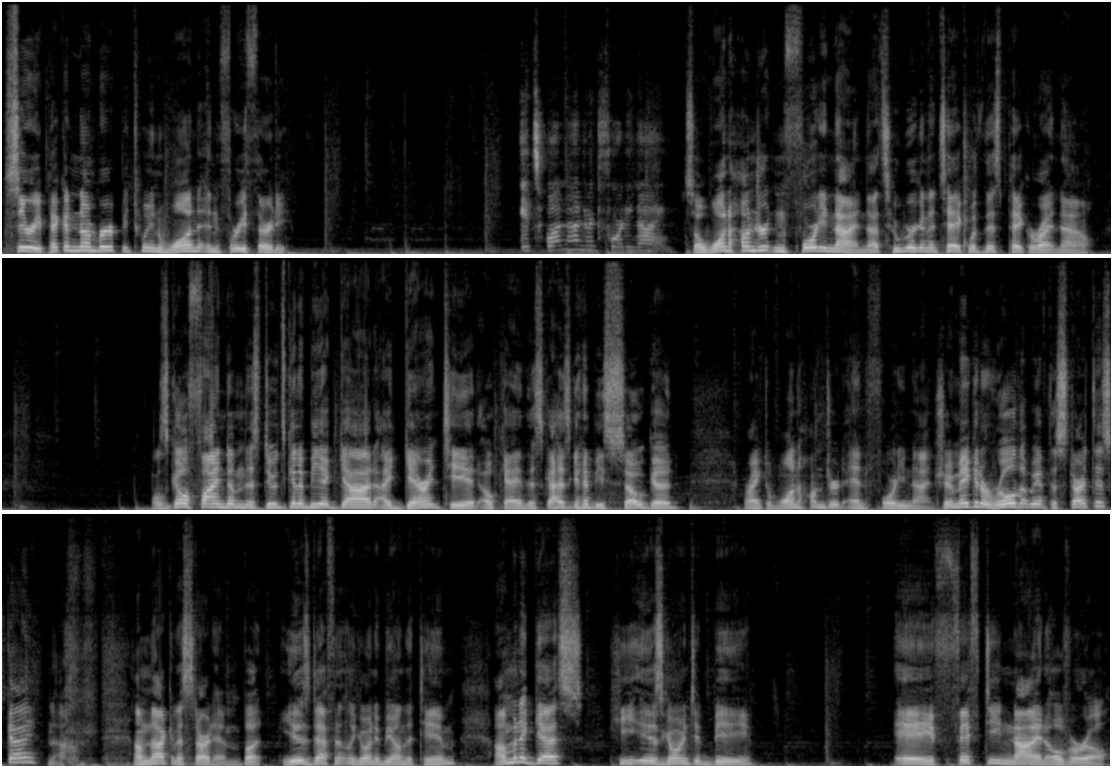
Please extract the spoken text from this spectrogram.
Siri, pick a number between 1 and 330. It's 149. So 149. That's who we're going to take with this pick right now. Let's go find him. This dude's going to be a god. I guarantee it. Okay, this guy's going to be so good. Ranked 149. Should we make it a rule that we have to start this guy? No, I'm not going to start him, but he is definitely going to be on the team. I'm going to guess he is going to be a 59 overall.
